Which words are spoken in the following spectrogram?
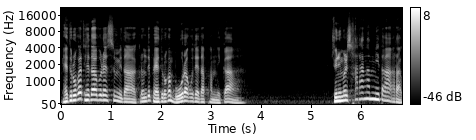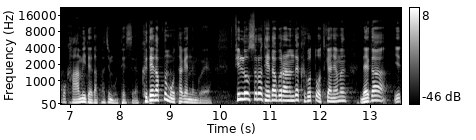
베드로가 대답을 했습니다. 그런데 베드로가 뭐라고 대답합니까? 주님을 사랑합니다라고 감히 대답하지 못했어요. 그 대답도 못 하겠는 거예요. 필로스로 대답을 하는데 그것도 어떻게 하냐면 내가 예-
